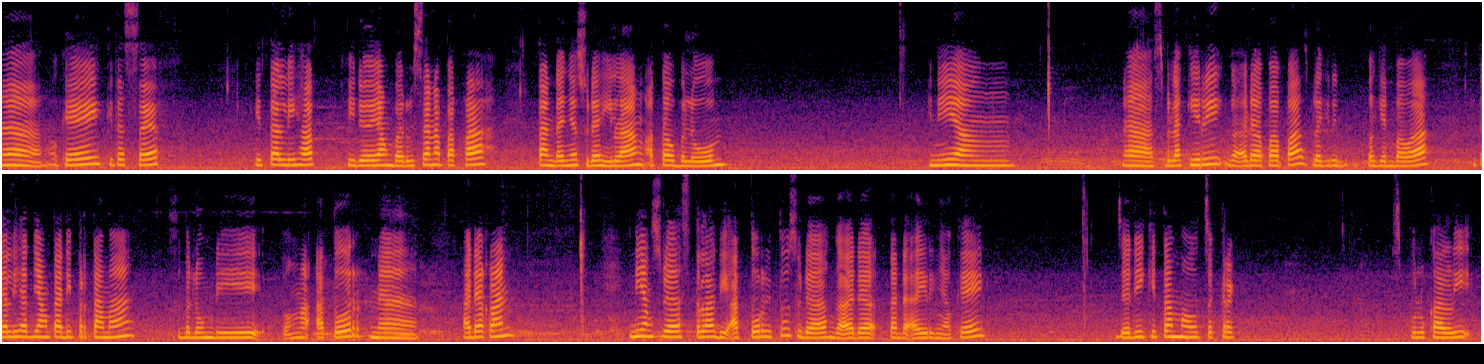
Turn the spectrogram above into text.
Nah, oke, okay, kita save. Kita lihat video yang barusan apakah tandanya sudah hilang atau belum. Ini yang Nah, sebelah kiri nggak ada apa-apa, sebelah kiri bagian bawah. Kita lihat yang tadi pertama sebelum diatur. Nah, ada kan? Ini yang sudah setelah diatur itu sudah nggak ada tanda airnya, oke? Okay? Jadi kita mau cekrek 10 kali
